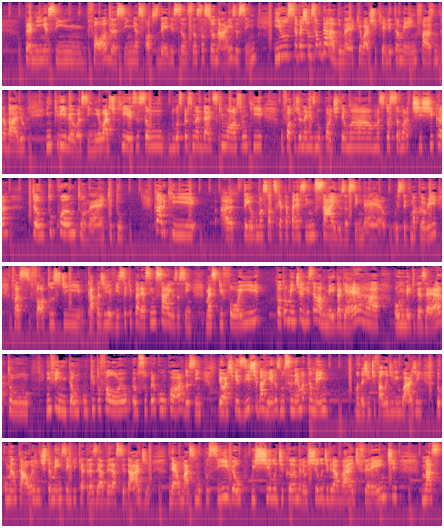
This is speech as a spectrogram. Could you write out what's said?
para mim, assim, foda, assim, as fotos dele são sensacionais, assim. E o Sebastião Salgado, né, que eu acho que ele também faz um trabalho incrível, assim. Eu acho que esses são duas personalidades que mostram que o fotojornalismo pode ter uma, uma situação artística tanto quanto, né, que tu... Claro que Uh, tem algumas fotos que até parecem ensaios, assim, né? O Steve McCurry faz fotos de capas de revista que parecem ensaios, assim, mas que foi totalmente ali, sei lá, no meio da guerra ou no meio do deserto. Enfim, então o que tu falou eu, eu super concordo, assim. Eu acho que existe barreiras no cinema também quando a gente fala de linguagem documental, a gente também sempre quer trazer a veracidade, né, o máximo possível. O estilo de câmera, o estilo de gravar é diferente, mas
